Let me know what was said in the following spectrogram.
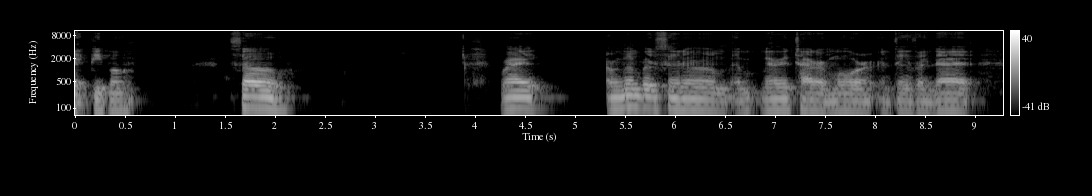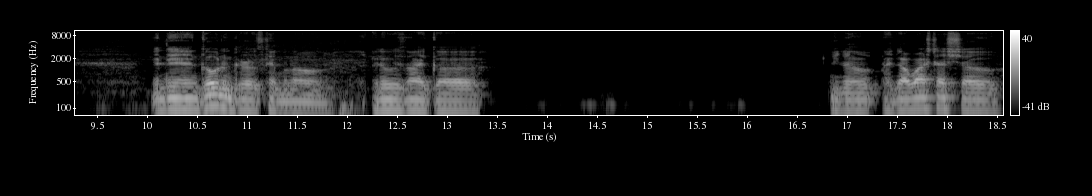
Okay, people. So, right, I remember seeing um Mary Tyler Moore and things like that, and then Golden Girls came along, and it was like, uh, you know, like I watched that show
